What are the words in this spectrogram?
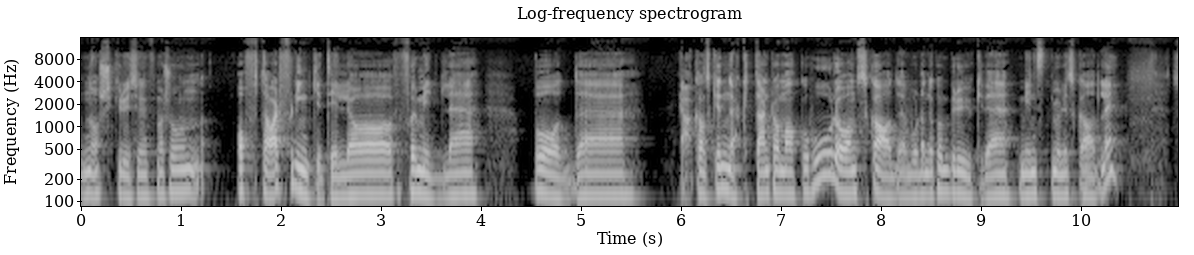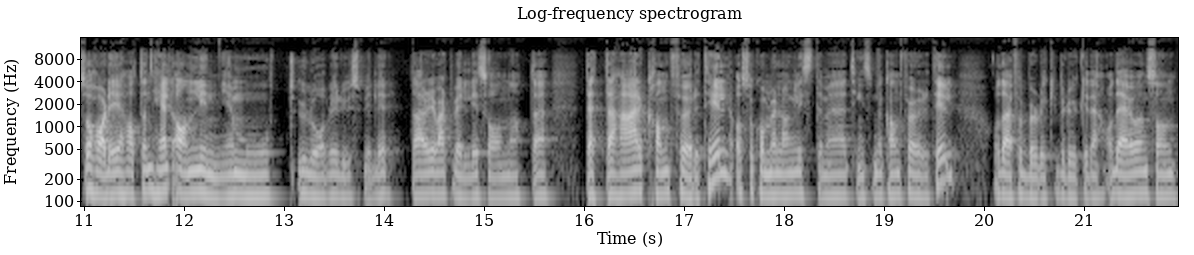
norsk rusinformasjon ofte har vært flinke til å formidle både ja, ganske nøkternt om alkohol og om skade, hvordan du kan bruke det minst mulig skadelig, så har de hatt en helt annen linje mot ulovlige rusmidler. Der har de vært veldig sånn at eh, dette her kan føre til, og så kommer det en lang liste med ting som det kan føre til, og derfor bør du ikke bruke det. Og det er jo en sånn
